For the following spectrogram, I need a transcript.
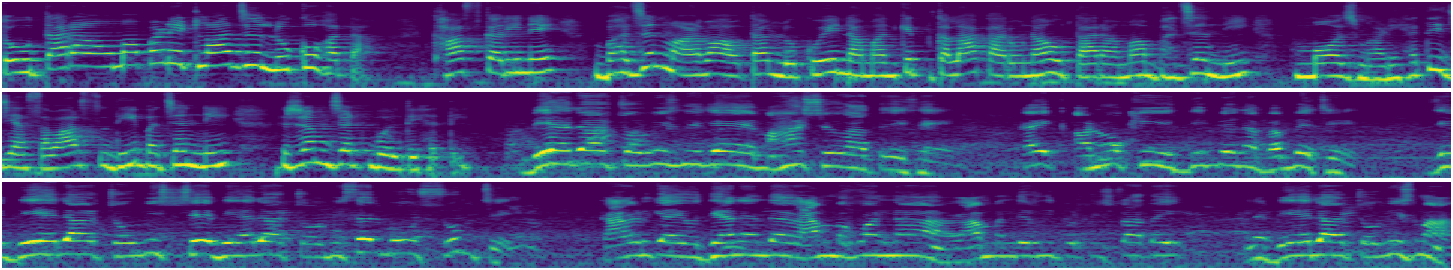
તો ઉતારાઓમાં પણ એટલા જ લોકો હતા. ખાસ કરીને ભજન માણવા આવતા લોકોએ નામાંકિત કલાકારોના ઉતારામાં ભજનની મોજ માણી હતી જ્યાં સવાર સુધી ભજનની રમઝટ બોલતી હતી. બે હજાર ચોવીસની જે મહાશિવરાત્રિ છે કંઈક અનોખી દિવ્ય ને ભવ્ય છે. જે બે હજાર ચોવીસ છે, બે હજાર ચોવીસ જ બહુ શુભ છે. કારણ કે અયોધ્યાની અંદર રામ ભગવાનના રામ મંદિરની પ્રતિષ્ઠા થઈ અને બે હજાર ચોવીસમાં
